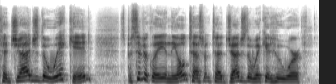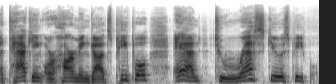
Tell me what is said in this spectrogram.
to judge the wicked, specifically in the Old Testament, to judge the wicked who were attacking or harming God's people and to rescue his people.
